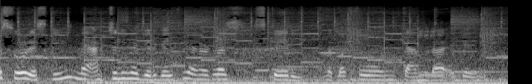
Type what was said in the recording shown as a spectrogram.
Was so risky मैं एक्चुअली में गिर गई थी एंड इट वॉज़ स्केरी मतलब phone camera again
